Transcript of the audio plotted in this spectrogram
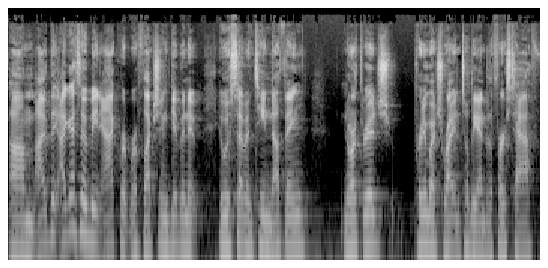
Um, I think I guess it would be an accurate reflection given it it was 17 nothing. Northridge pretty much right until the end of the first half.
